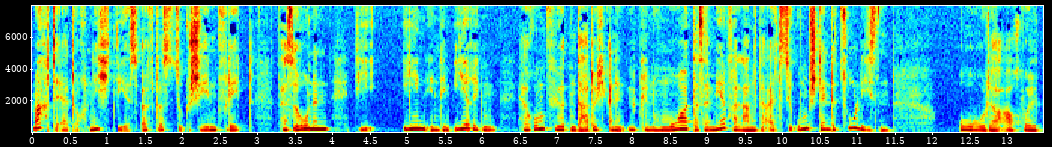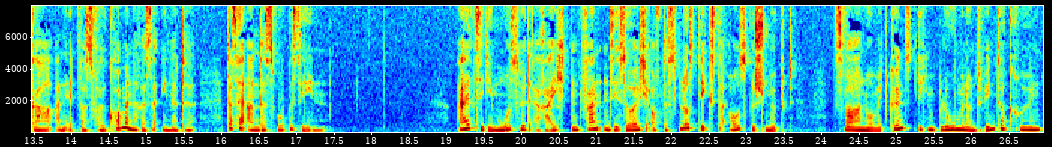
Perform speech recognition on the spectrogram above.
machte er doch nicht, wie es öfters zu geschehen pflegt, Personen, die ihn in dem ihrigen herumführten dadurch einen üblen Humor, dass er mehr verlangte, als die Umstände zuließen, oder auch wohl gar an etwas Vollkommeneres erinnerte, das er anderswo gesehen. Als sie die Mooshütte erreichten, fanden sie solche auf das lustigste ausgeschmückt, zwar nur mit künstlichen Blumen und Wintergrün,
